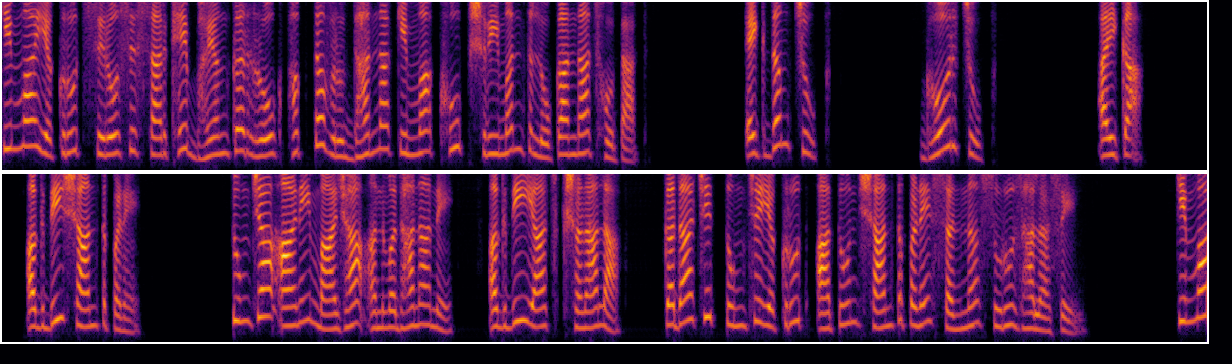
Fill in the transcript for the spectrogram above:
किंवा यकृत सिरोसिससारखे भयंकर रोग फक्त वृद्धांना किंवा खूप श्रीमंत लोकांनाच होतात. एकदम चूक. घोर चूक. ऐका. अगदी शांतपणे. तुमच्या आणि माझ्या अन्वधानाने अगदी याच क्षणाला कदाचित तुमचे यकृत आतून शांतपणे सडणं सुरू झालं असेल. किंवा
